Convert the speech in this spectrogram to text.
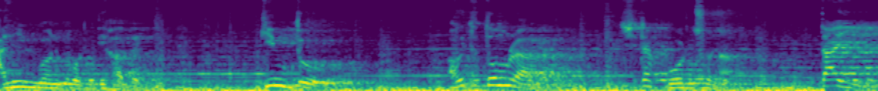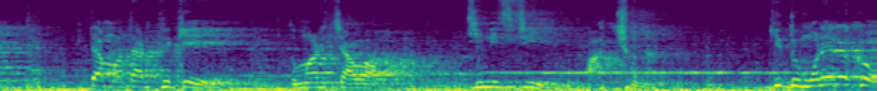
আলিঙ্গন করতে হবে। কিন্তু হয়তো তোমরা সেটা করছ না। তাই পিতা মাতার থেকে তোমার চাওয়া জিনিসটি পাচ্ছ না। কিন্তু মনে রেখো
